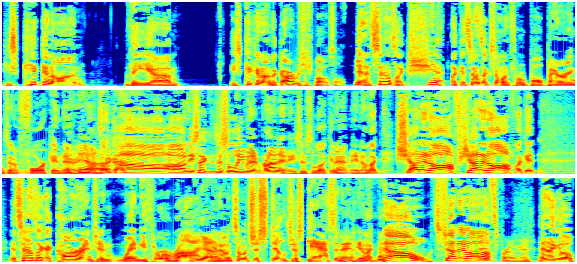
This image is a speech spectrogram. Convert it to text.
he's kicking on the. Um, he's kicking on the garbage disposal, and it sounds like shit. Like it sounds like someone threw ball bearings and a fork in there. Know? Yeah, it's like okay. oh, oh, and he's like just leaving it running. He's just looking at me, and I'm like, shut it off, shut it off. Like it, it sounds like a car engine when you threw a rod, Yeah. you know, and someone's just still just gassing it. And you're like, no, shut it off. It's broken. And I go,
